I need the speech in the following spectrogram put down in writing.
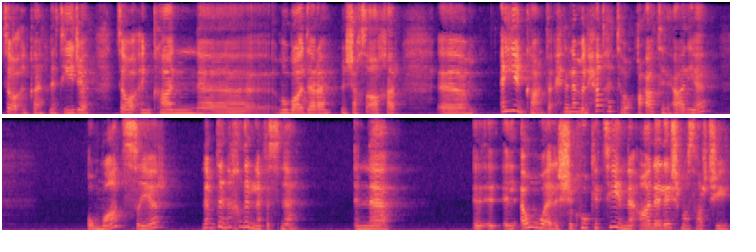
سواء كانت نتيجة سواء كان آه، مبادرة من شخص آخر ايا كان. فإحنا لما نحط هالتوقعات العالية وما تصير نبدأ نخذل نفسنا إن ال- ال- الأول الشكوك تي إن أنا ليش ما صار شي؟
